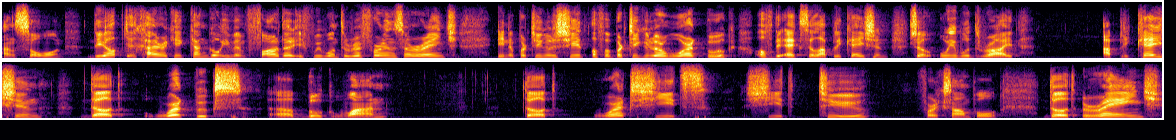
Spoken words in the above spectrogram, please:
and so on. The object hierarchy can go even farther if we want to reference a range in a particular sheet of a particular workbook of the Excel application. So we would write application dot workbooks uh, book 1 dot worksheets sheet 2 for example dot range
